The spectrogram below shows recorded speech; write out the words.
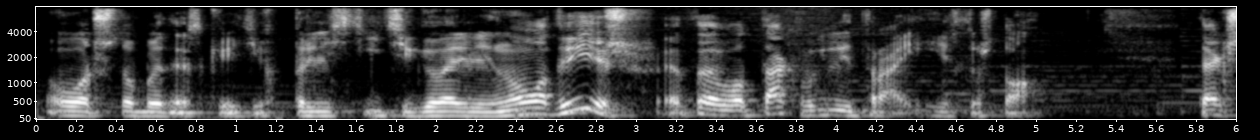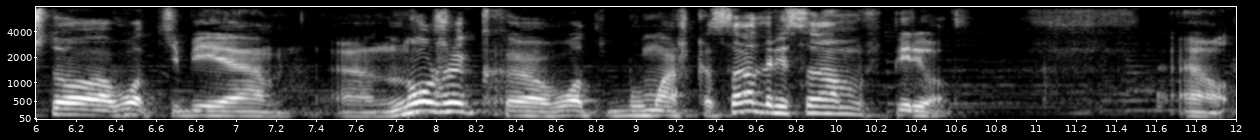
Вот, чтобы, так сказать, их прелестить и говорили, ну вот видишь, это вот так выглядит рай, если что. Так что вот тебе э, ножик, вот бумажка с адресом, вперед. Вот.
